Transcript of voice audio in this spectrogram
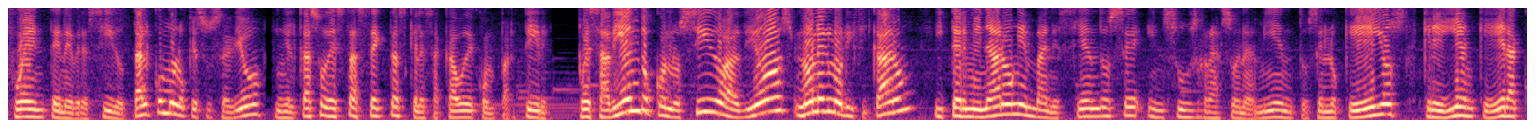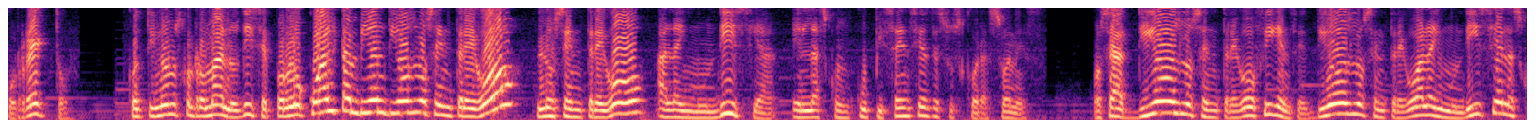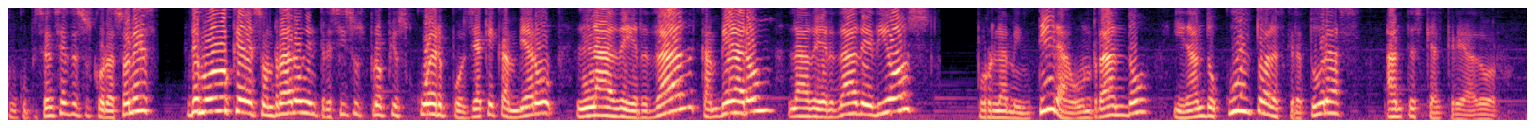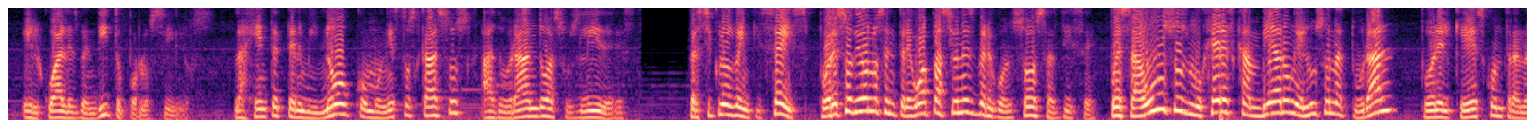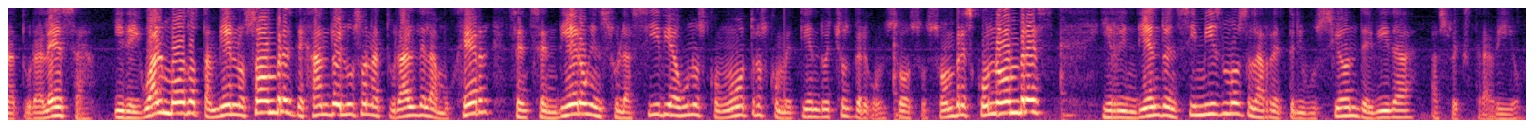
fue entenebrecido, tal como lo que sucedió en el caso de estas sectas que les acabo de compartir. Pues habiendo conocido a Dios, no le glorificaron y terminaron envaneciéndose en sus razonamientos, en lo que ellos creían que era correcto. Continuamos con Romanos, dice, por lo cual también Dios los entregó, los entregó a la inmundicia en las concupiscencias de sus corazones o sea, Dios los entregó, fíjense, Dios los entregó a la inmundicia en las concupiscencias de sus corazones, de modo que deshonraron entre sí sus propios cuerpos, ya que cambiaron la verdad, cambiaron la verdad de Dios por la mentira, honrando y dando culto a las criaturas antes que al Creador, el cual es bendito por los siglos. La gente terminó, como en estos casos, adorando a sus líderes, Versículo 26. Por eso Dios los entregó a pasiones vergonzosas, dice, pues aún sus mujeres cambiaron el uso natural por el que es contra naturaleza. Y de igual modo también los hombres, dejando el uso natural de la mujer, se encendieron en su lascivia unos con otros, cometiendo hechos vergonzosos, hombres con hombres, y rindiendo en sí mismos la retribución debida a su extravío.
